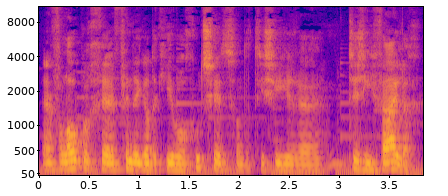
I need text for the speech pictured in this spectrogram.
En voorlopig vind ik dat ik hier wel goed zit, want het is hier, het is hier veilig.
